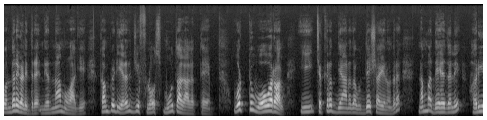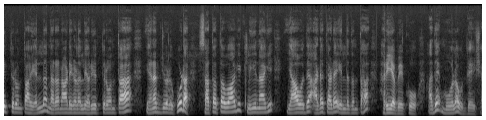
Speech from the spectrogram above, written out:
ತೊಂದರೆಗಳಿದ್ದರೆ ನಿರ್ನಾಮವಾಗಿ ಕಂಪ್ಲೀಟ್ ಎನರ್ಜಿ ಫ್ಲೋ ಸ್ಮೂತಾಗಿ ಆಗುತ್ತೆ. ಒಟ್ಟು ಓವರಾಲ್ ಈ ಚಕ್ರಜ್ಞಾನದ ಉದ್ದೇಶ ಏನು ಅಂದರೆ ನಮ್ಮ ದೇಹದಲ್ಲಿ ಹರಿಯುತ್ತಿರುವಂತಹ ಎಲ್ಲ ನರನಾಡಿಗಳಲ್ಲಿ ಹರಿಯುತ್ತಿರುವಂತಹ ಎನರ್ಜಿಗಳು ಕೂಡ ಸತತವಾಗಿ ಕ್ಲೀನಾಗಿ ಯಾವುದೇ ಅಡೆತಡೆ ಇಲ್ಲದಂತಹ ಹರಿಯಬೇಕು. ಅದೇ ಮೂಲ ಉದ್ದೇಶ.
